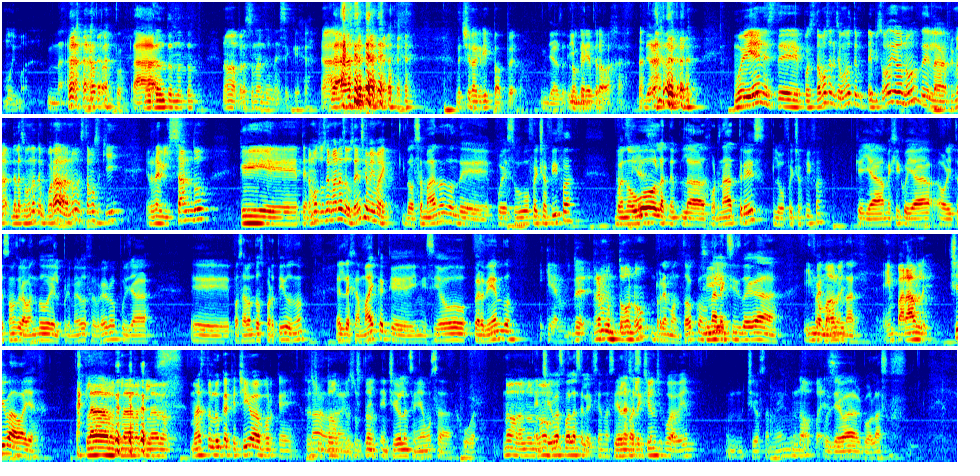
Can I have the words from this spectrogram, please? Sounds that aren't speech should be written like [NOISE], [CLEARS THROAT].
muy mal. no tanto. [LAUGHS] No ah. tanto, no tanto. No, pero es una nena y se queja. [LAUGHS] De hecho era gripa, pero ya, no quería trabajar. Muy bien, este, pues estamos en el segundo episodio, ¿no? De la, primera, de la segunda temporada, ¿no? Estamos aquí revisando que tenemos dos semanas de ausencia, mi Mike. Dos semanas donde pues hubo fecha FIFA. Bueno, hubo la, la, jornada 3, luego fecha FIFA, que ya México ya, ahorita estamos grabando el primero de febrero, pues ya eh, pasaron dos partidos, ¿no? El de Jamaica que inició perdiendo. Y que remontó, ¿no? Remontó con un Alexis Vega Indomable. Imparable. Chiva, vaya. Claro, [LAUGHS] claro, claro. Más Toluca que Chiva porque resultó, en, resultó. En, Chivas le enseñamos a jugar. No, no, no. En Chivas fue a la selección así. En la selección sí juega bien. En Chivas también. No, pues. Pues lleva golazos.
